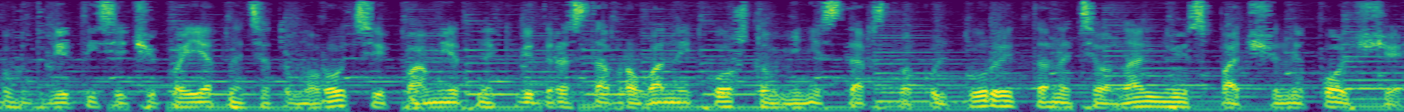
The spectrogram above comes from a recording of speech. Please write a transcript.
В 2015 році пам'ятник відреставрований коштом Міністерства культури та національної спадщини Польщі.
